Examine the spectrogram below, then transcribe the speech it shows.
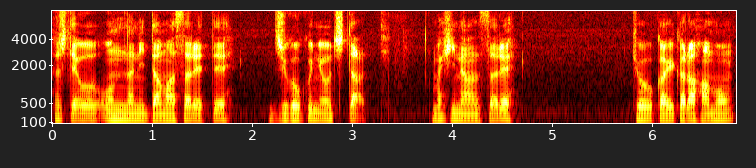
そして女に騙されて地獄に落ちたって、まあ、非難され教会から破門、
